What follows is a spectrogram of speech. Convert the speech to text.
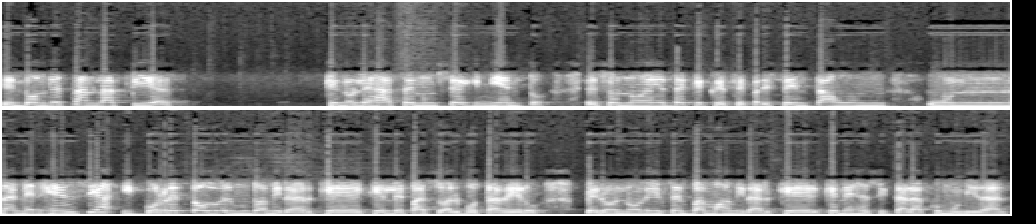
¿En dónde están las CIAs? que no les hacen un seguimiento. Eso no es de que, se presenta un, una emergencia y corre todo el mundo a mirar qué, le pasó al botadero, pero no dicen vamos a mirar qué, necesita la comunidad.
